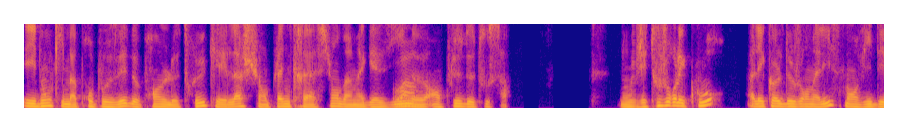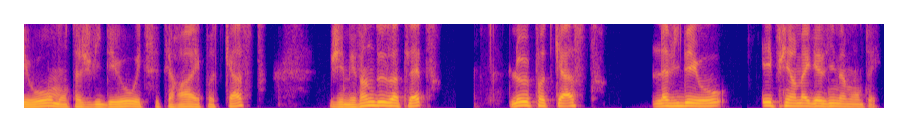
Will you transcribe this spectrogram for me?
Et donc, il m'a proposé de prendre le truc. Et là, je suis en pleine création d'un magazine en plus de tout ça. Donc, j'ai toujours les cours à l'école de journalisme en vidéo, montage vidéo, etc. et podcast. J'ai mes 22 athlètes, le podcast, la vidéo et puis un magazine à monter.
